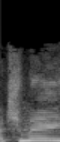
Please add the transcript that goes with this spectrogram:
Watch me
